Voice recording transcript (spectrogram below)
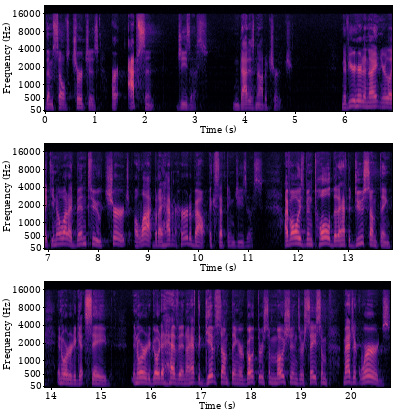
themselves churches are absent Jesus. And that is not a church. And if you're here tonight and you're like, you know what, I've been to church a lot, but I haven't heard about accepting Jesus. I've always been told that I have to do something in order to get saved, in order to go to heaven. I have to give something or go through some motions or say some magic words.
